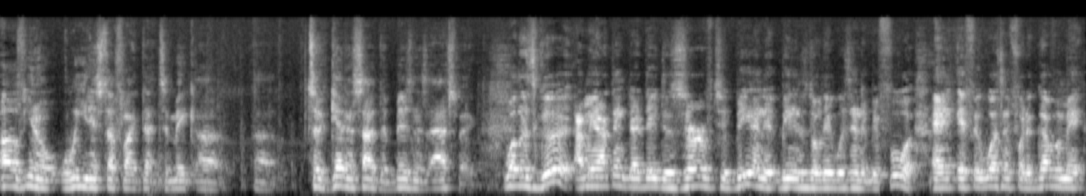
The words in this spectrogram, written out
of you know weed and stuff like that to make uh, uh to get inside the business aspect. Well, it's good. I mean, I think that they deserve to be in it, being as though they was in it before. And if it wasn't for the government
